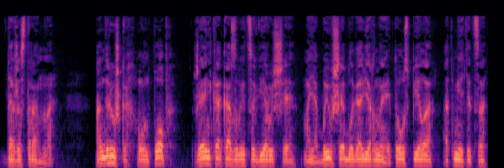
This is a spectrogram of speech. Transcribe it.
Даже странно. Андрюшка, он поп, Женька, оказывается, верующая, моя бывшая благоверная, то успела отметиться,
